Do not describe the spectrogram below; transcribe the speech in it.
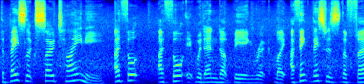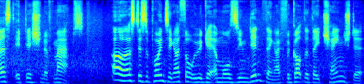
The base looks so tiny. I thought I thought it would end up being like I think this was the first edition of maps Oh, that's disappointing. I thought we would get a more zoomed in thing. I forgot that they changed it.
